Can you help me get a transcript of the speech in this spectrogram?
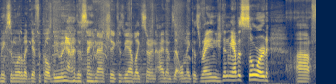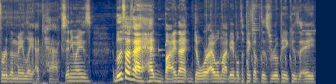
makes him a little bit difficult. We are the same actually because we have like certain items that will make us ranged, and we have a sword uh, for the melee attacks. Anyways, I believe if I head by that door, I will not be able to pick up this rupee because a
